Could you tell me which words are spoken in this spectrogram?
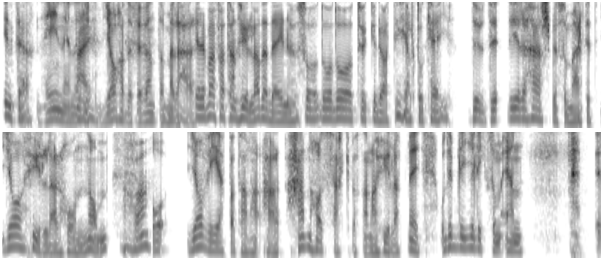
Inte? nej, nej, nej. Nej. Jag hade förväntat mig det Är här. det bara för att han hyllade dig nu, så då, då tycker du att det är helt okej? Du, det, det är det här som är så märkligt. Jag hyllar honom Jaha. och jag vet att han har, han har sagt att han har hyllat mig. Och det blir liksom en... Eh,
